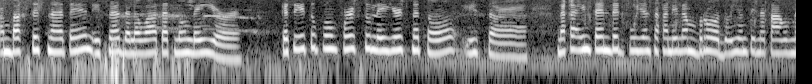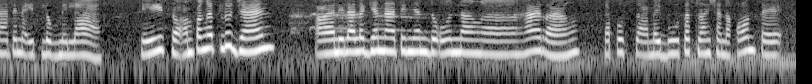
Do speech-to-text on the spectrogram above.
ang boxes natin, isa, dalawa, tatlong layer. Kasi ito pong first two layers na to is ah, naka-intended po yan sa kanilang brood o yung tinatawag natin na itlog nila. Okay, so ang pangatlo dyan, ah, nilalagyan natin yan doon ng ah, harang. Tapos ah, may butas lang siya na konti.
